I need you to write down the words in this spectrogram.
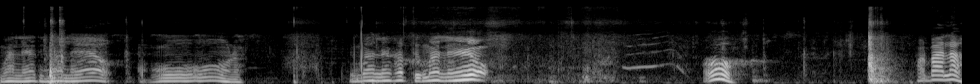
งบ้านแล้วถึงบ้านแล้ว โอ้โหนะถึงบ้านแล้วครับ ถึงบ้านแล้ว โอ้ฮอดบ้านแล้ว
